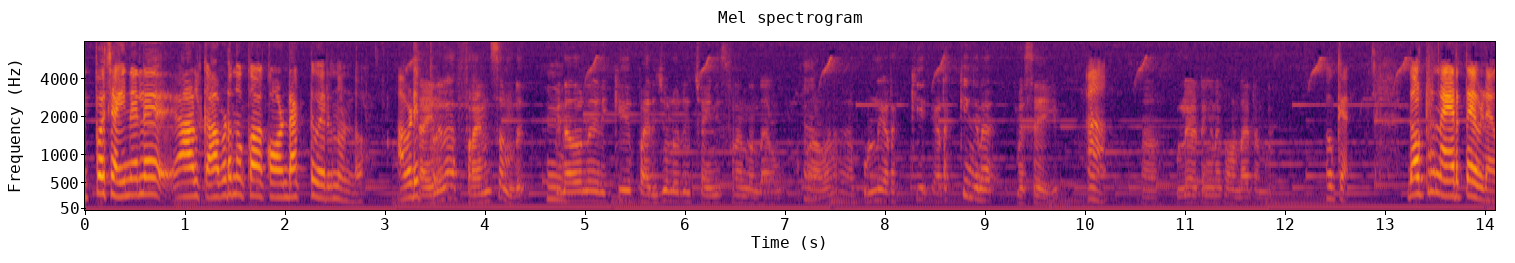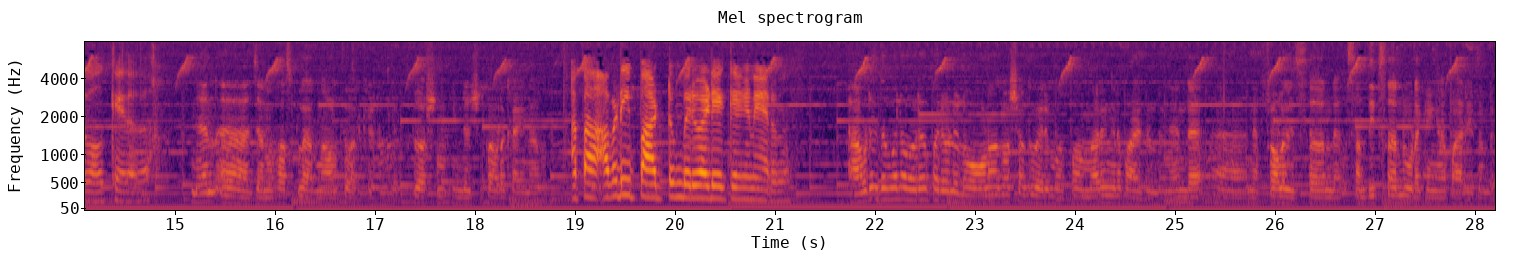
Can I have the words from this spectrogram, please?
ഇപ്പൊ ചൈനയിലെ ആൾക്ക് അവിടെ നിന്നൊക്കെ കോണ്ടാക്ട് വരുന്നുണ്ടോ? അവിടെ ഫ്രണ്ട്സ് ഉണ്ട്. പിന്നെ അതുപോലെ എനിക്ക് പരിചയമുള്ള ഒരു ചൈനീസ് ഫ്രണ്ട് ഉണ്ടായിരുന്നു. അവൻ പുള്ളി ഇടയ്ക്ക് ഇടയ്ക്ക് ഇങ്ങനെ മെസ്സേജ് അയക്കും. പുള്ളിയായിട്ട് ഇങ്ങനെ കോണ്ടാക്ട് ഉണ്ട്. ഓക്കെ ഡോക്ടർ നേരത്തെ എവിടെയാ വർക്ക് ചെയ്തത്? ഞാൻ ജനറൽ ഹോസ്പിറ്റൽ എറണാകുളത്ത് വർക്ക് ചെയ്തിട്ടുണ്ട്. ഒരു വർഷം ഇന്റേൺഷിപ്പ് അവിടെ കഴിഞ്ഞാണ് അപ്പൊ അവിടെ ഈ പാട്ടും പരിപാടിയൊക്കെ എങ്ങനെയായിരുന്നു? അവിടെ ഇതുപോലെ ഓരോ പരിപാടികളും ഓണാഘോഷമൊക്കെ വരും അപ്പോൾ അന്നേരം ഇങ്ങനെ പാടിയിട്ടുണ്ട്. ഞാൻ എന്റെ നെഫ്രോളജിസ്റ്റ് സാറിന്റെ സന്ദീപ് സാറിന്റെ കൂടെ ഒക്കെ ഇങ്ങനെ പാടിയിട്ടുണ്ട്.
